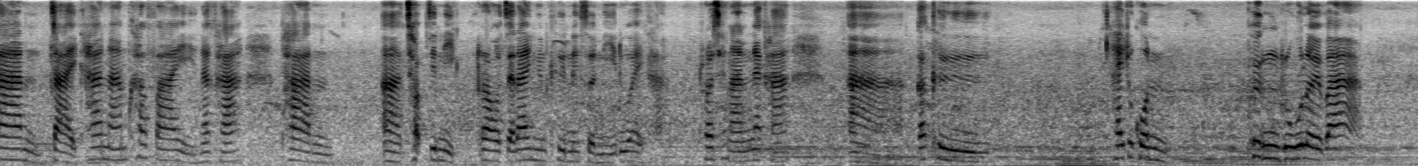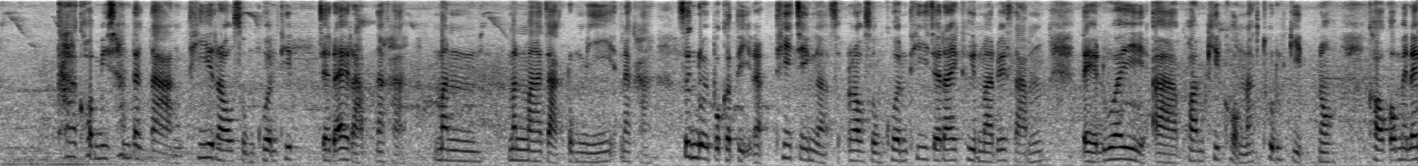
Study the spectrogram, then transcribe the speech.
การจ่ายค่าน้ำค่าไฟนะคะ ผ่านช็อปจินิกเราจะได้เงินคืนในส่วนนี้ด้วยค่ะ เพราะฉะนั้นนะคะก็คือให้ทุกคน พึงรู้เลยว่าค่าคอมมิชชั่นต่างๆ ที่เราสมควรที่จะได้รับนะคะ มันมันมาจากตรงนี้นะคะ ซึ่งโดยปกตินะที่จริงอะเราสมควรที่จะได้คืนมาด้วยซ้ำแต่ด้วยความคิดของนักธุรกิจเนาะเขาก็ไม่ได้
